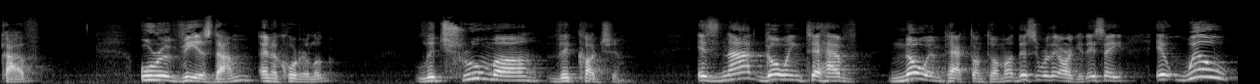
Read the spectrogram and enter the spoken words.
kav, urevias dam, and a quarter lug, litruma vikachim is not going to have no impact on Tuma. This is where they argue. They say it will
